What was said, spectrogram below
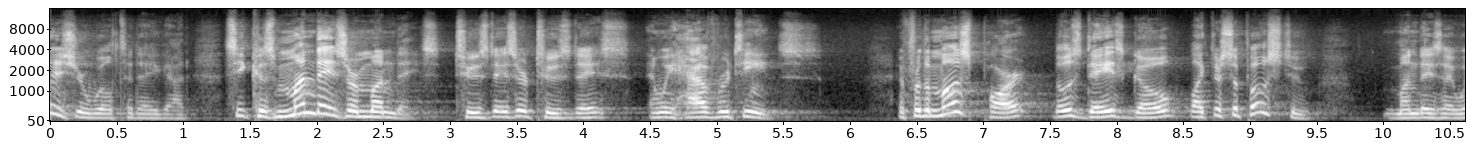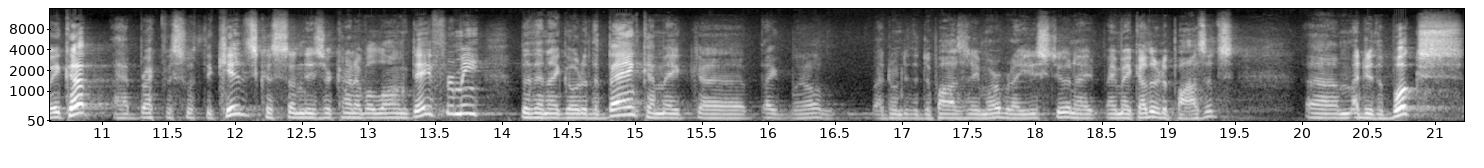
is your will today, God? See, because Mondays are Mondays, Tuesdays are Tuesdays, and we have routines. And for the most part, those days go like they're supposed to. Mondays I wake up, I have breakfast with the kids because Sundays are kind of a long day for me. But then I go to the bank, I make, uh, like, well, I don't do the deposit anymore, but I used to, and I, I make other deposits. Um, I do the books,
